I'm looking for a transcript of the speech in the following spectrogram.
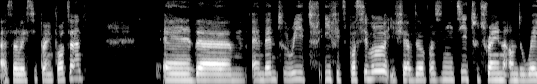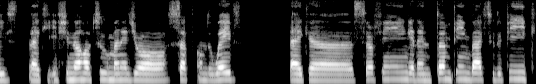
as always super important. And um, and then to reach if it's possible if you have the opportunity to train on the waves. Like if you know how to manage your sup on the waves like uh, surfing and then pumping back to the peak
